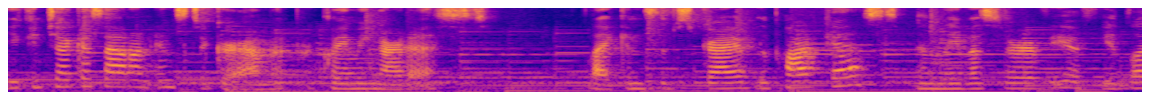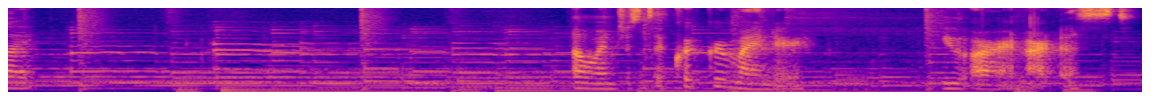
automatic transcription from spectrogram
You can check us out on Instagram at Proclaiming Artist. Like and subscribe the podcast and leave us a review if you'd like. Oh, and just a quick reminder you are an artist.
